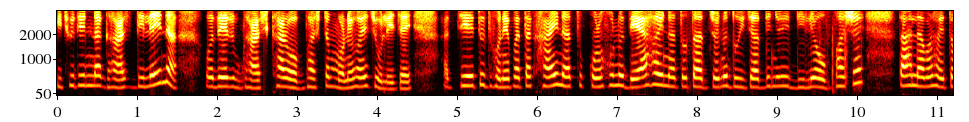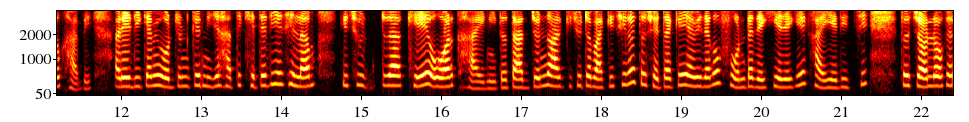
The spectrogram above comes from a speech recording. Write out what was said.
কিছুদিন না ঘাস দিলেই না ওদের ঘাস খাওয়ার অভ্যাসটা মনে হয় চলে যায়। আর যেহেতু ধনেপাতা খায় না, তো কখনো দেয়া হয় না, তো তার জন্য দুই চার দিন যদি দিলে অভ্যাস হয় তাহলে আবার হয়তো খাবে। আর এদিকে আমি অর্জুনকে নিজের হাতে খেতে দিয়েছিলাম, কিছুটা খেয়ে ও আর খায়নি। তো তার জন্য আর কিছুটা বাকি ছিল, তো সেটাকেই আমি দেখো ফোনটা দেখিয়ে দেখিয়ে খাইয়ে দিচ্ছি। তো চলো ওকে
